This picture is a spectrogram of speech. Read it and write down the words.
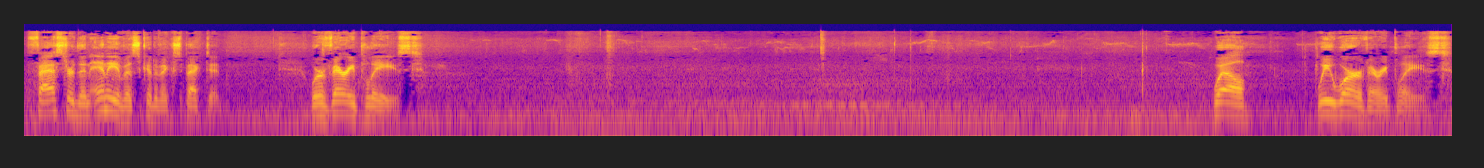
faster than any of us could have expected. We're very pleased. Well, we were very pleased.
